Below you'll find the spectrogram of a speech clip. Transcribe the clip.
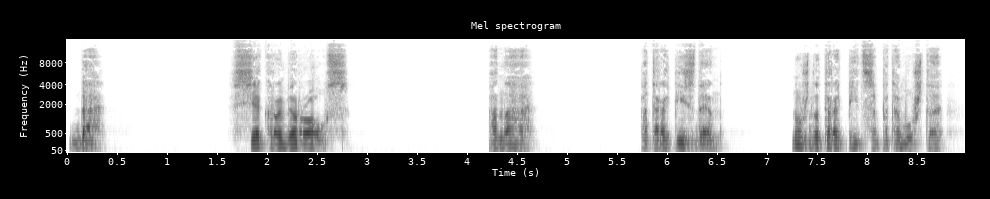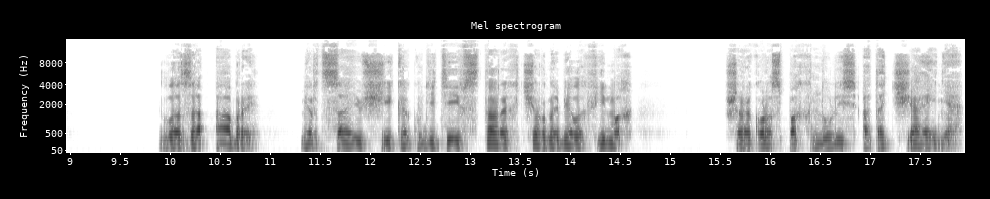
Да. Все, кроме Роуз. Она... Поторопись, Дэн. Нужно торопиться, потому что... Глаза Абры, мерцающие, как у детей в старых черно-белых фильмах, широко распахнулись от отчаяния.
